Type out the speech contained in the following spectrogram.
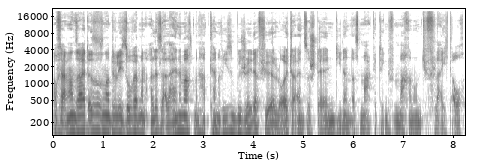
Auf der anderen Seite ist es natürlich so, wenn man alles alleine macht, man hat kein Riesenbudget dafür, Leute einzustellen, die dann das Marketing machen und vielleicht auch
